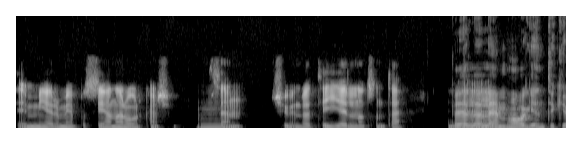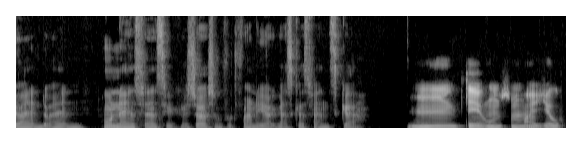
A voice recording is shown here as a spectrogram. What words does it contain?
eh, mer och mer på senare år kanske. Mm. Sen 2010 eller något sånt där. Bella Eh, Lemhagen tycker jag ändå är en, hon är en svensk regissör som fortfarande gör ganska svenska. Mm, det är hon som har gjort...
